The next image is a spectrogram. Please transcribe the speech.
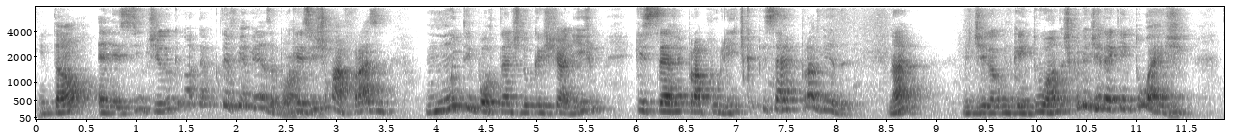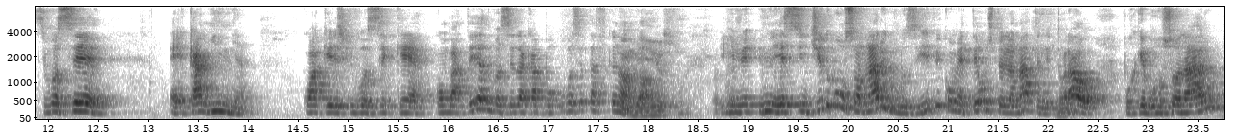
Então, é nesse sentido que nós temos que ter firmeza, porque existe uma frase muito importante do cristianismo que serve para a política, que serve para a vida né? Me diga com quem tu andas, que eu lhe direi quem tu és. Se você é, caminha com aqueles que você quer combater, você daqui a pouco você está ficando Não, igual. Isso. E nesse sentido, Bolsonaro, inclusive, cometeu um estelionato eleitoral, porque Bolsonaro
